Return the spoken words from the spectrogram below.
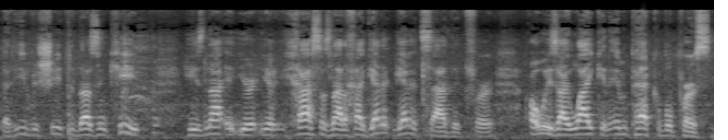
that he b'shita doesn't keep, he's not. Your your chas is not a chas. Get it, get it tzaddik for. Always, I like an impeccable person.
